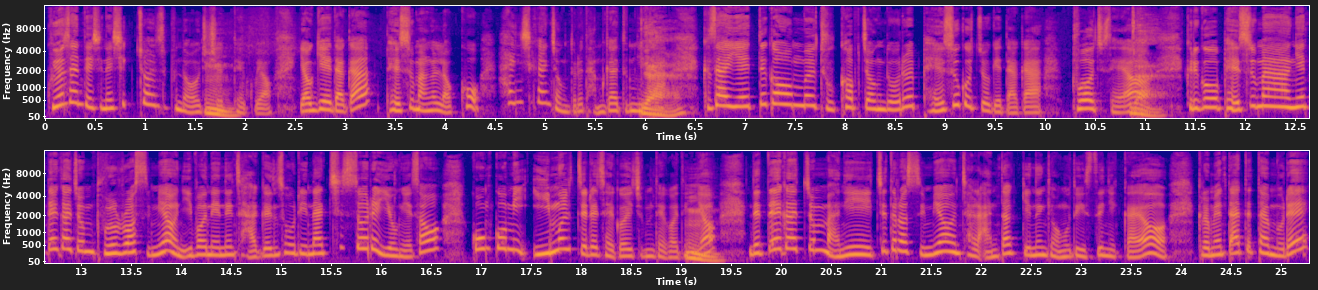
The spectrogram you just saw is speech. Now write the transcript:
구연산 대신에 식초 한 스푼 넣어주셔도 음. 되고요. 여기에다가 배수망을 넣고 한 시간 정도를 담가둡니다. 예. 그 사이에 뜨거운 물 두 컵 정도를 배수구 쪽에다가 부어주세요. 네. 그리고 배수망에 때가 좀 불었으면 이번에는 작은 솔이나 칫솔을 이용해서 꼼꼼히 이물질을 제거해 주면 되거든요. 음. 근데 때가 좀 많이 찌들었으면 잘 안 닦이는 경우도 있으니까요. 그러면 따뜻한 물에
